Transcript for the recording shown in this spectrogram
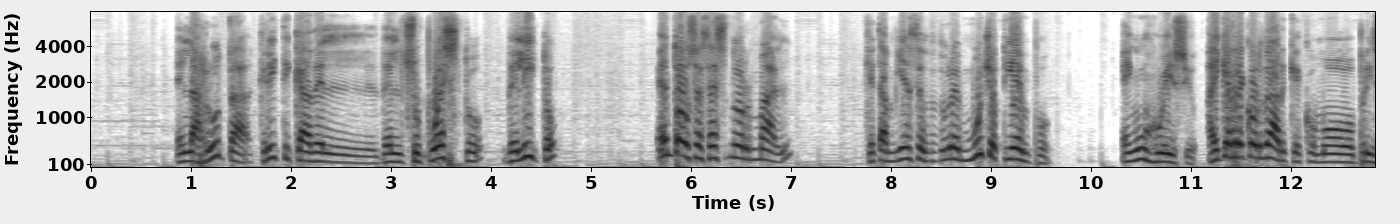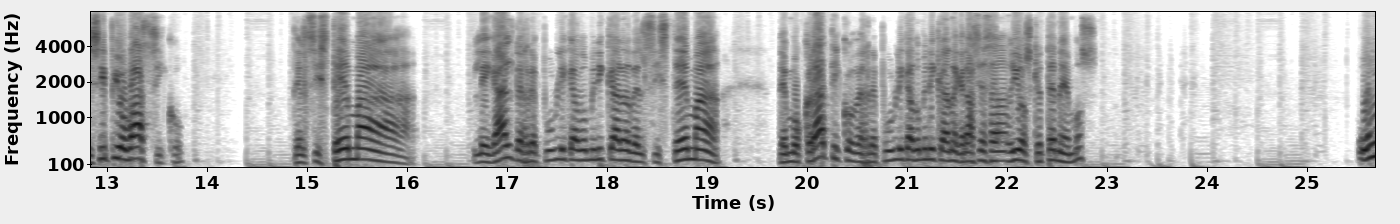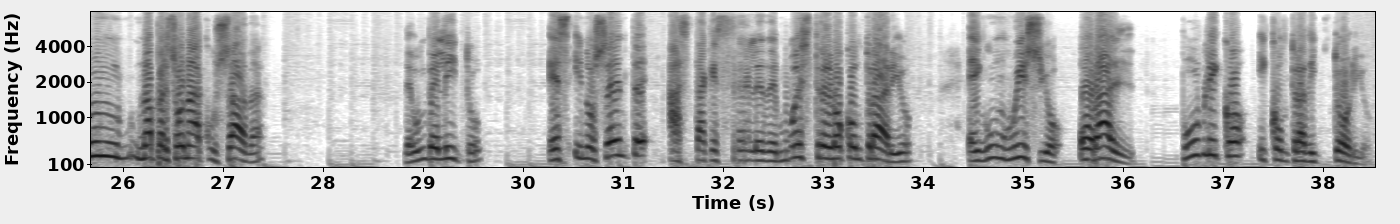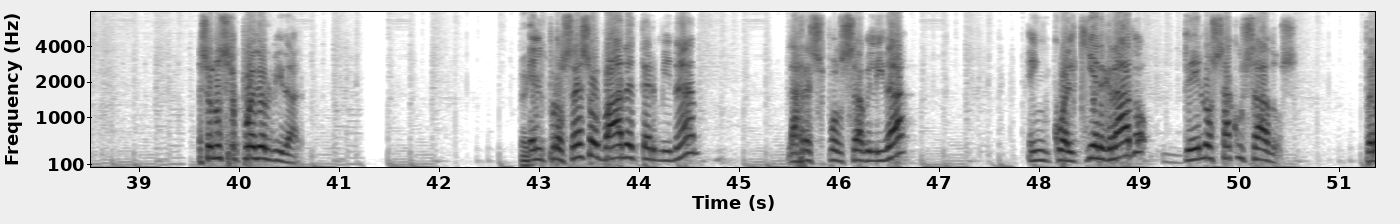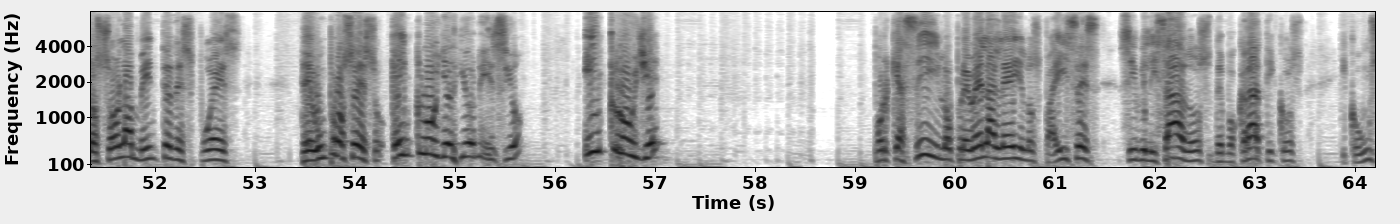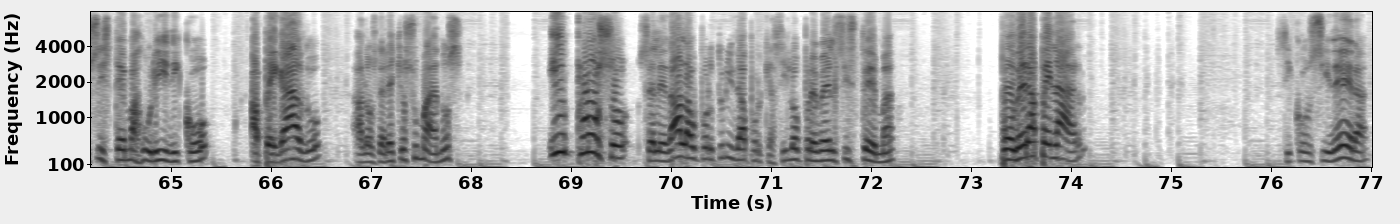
en la ruta crítica del, del supuesto delito, entonces es normal que también se dure mucho tiempo en un juicio. Hay que recordar que como principio básico del sistema legal de República Dominicana, del sistema democrático de República Dominicana, gracias a Dios que tenemos, una persona acusada de un delito es inocente hasta que se le demuestre lo contrario en un juicio oral, público y contradictorio. Eso no se puede olvidar. El proceso va a determinar la responsabilidad en cualquier grado de los acusados, pero solamente después de un proceso que incluye, Dionisio, incluye, porque así lo prevé la ley en los países civilizados, democráticos y con un sistema jurídico apegado a los derechos humanos, Incluso se le da la oportunidad, porque así lo prevé el sistema, poder apelar si considera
